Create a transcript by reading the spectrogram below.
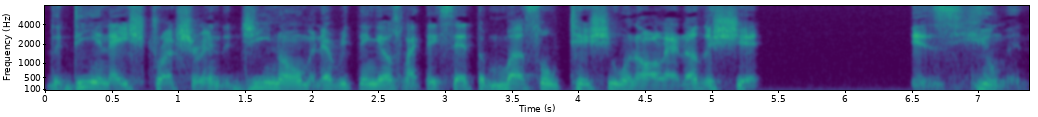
the DNA structure and the genome and everything else, like they said, the muscle tissue and all that other shit is human.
